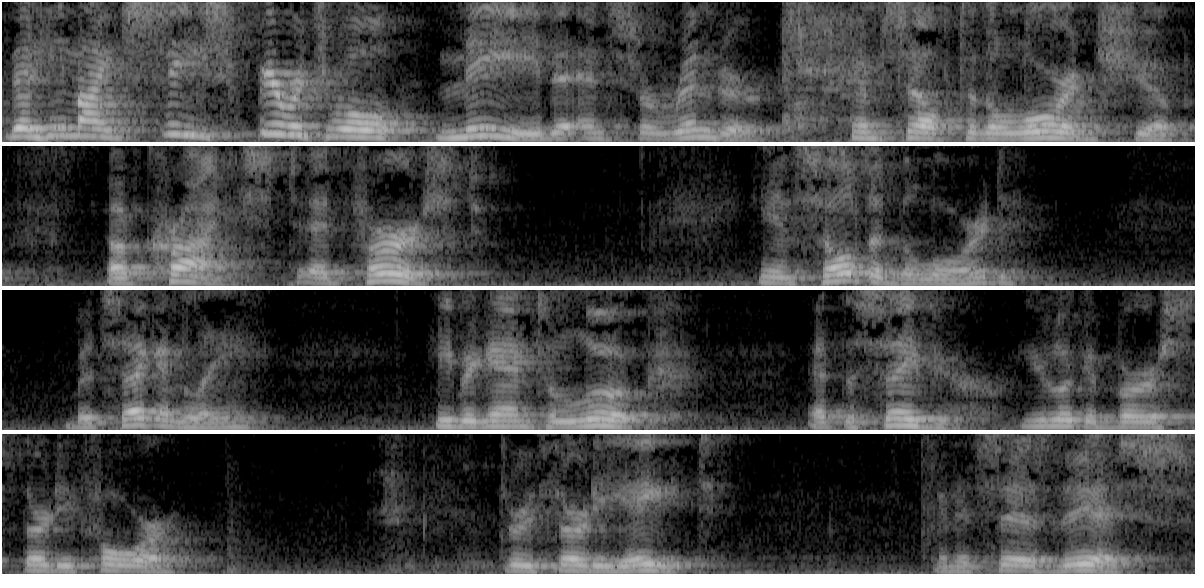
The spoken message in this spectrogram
that he might see spiritual need and surrender himself to the Lordship of Christ. At first, he insulted the Lord, but secondly, he began to look at the Savior you look at verse 34 through 38, and it says this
